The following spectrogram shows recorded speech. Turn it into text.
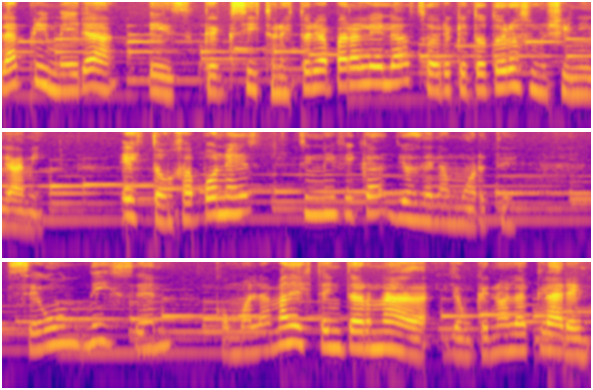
La primera es que existe una historia paralela sobre que Totoro es un Shinigami. Esto en japonés significa dios de la muerte. Según dicen, como la madre está internada y aunque no la aclaren,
